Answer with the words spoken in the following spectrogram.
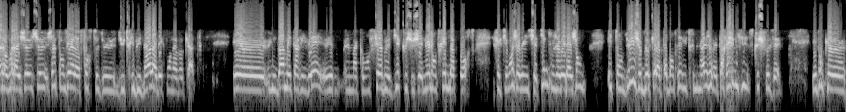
Alors voilà, j'attendais je, à la porte du, du, tribunal avec mon avocate. Et euh, une dame est arrivée et elle m'a commencé à me dire que je gênais l'entrée de la porte. Effectivement, j'avais une sciatique, donc j'avais la jambe étendue je bloquais la porte d'entrée du tribunal. J'avais pas réalisé ce que je faisais. Et donc, euh,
